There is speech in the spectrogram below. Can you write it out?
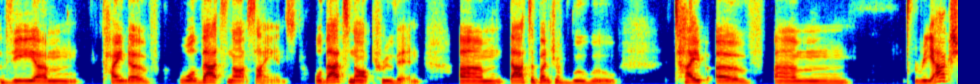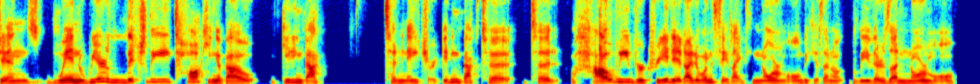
the um kind of well that's not science. Well that's not proven. Um that's a bunch of woo woo type of um reactions when we're literally talking about getting back to nature getting back to to how we were created. I don't want to say like normal because i don't believe there's a normal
